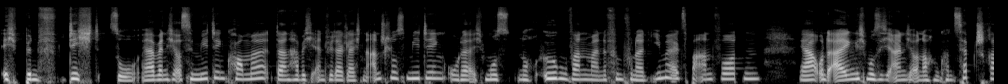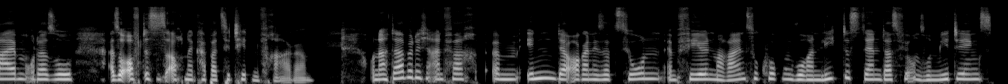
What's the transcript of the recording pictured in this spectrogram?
ich bin dicht so. Ja, wenn ich aus dem Meeting komme, dann habe ich entweder gleich ein Anschlussmeeting oder ich muss noch irgendwann meine 500 E-Mails beantworten. Ja, und eigentlich muss ich eigentlich auch noch ein Konzept schreiben oder so. Also oft ist es auch eine Kapazitätenfrage. Und auch da würde ich einfach ähm, in der Organisation empfehlen, mal reinzugucken, woran liegt es denn, dass wir unsere Meetings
